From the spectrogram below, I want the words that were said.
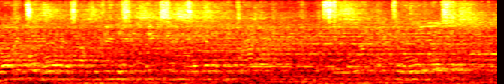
lines and rules have to do this in these seasons and everything. It's the right to rule this.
